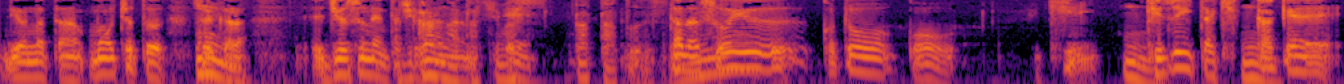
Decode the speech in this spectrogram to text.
るようになったらもうちょっとそれから十数年経ってからなんで、時間が経ちます。だった後です、ね、ただそういうことをこうき気づいたきっかけ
